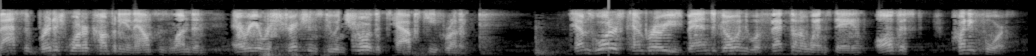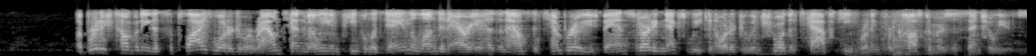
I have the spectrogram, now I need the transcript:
Massive British water company announces London area restrictions to ensure the taps keep running. Thames Water's temporary use ban to go into effect on a Wednesday, August 24th. A British company that supplies water to around 10 million people a day in the London area has announced a temporary use ban starting next week in order to ensure the taps keep running for customers' essential use.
